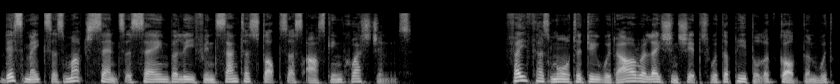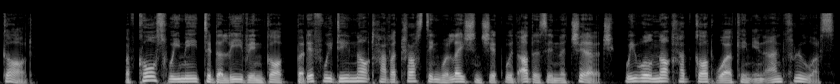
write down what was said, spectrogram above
This makes as much sense as saying belief in Santa stops us asking questions. Faith has more to do with our relationships with the people of God than with God. Of course, we need to believe in God, but if we do not have a trusting relationship with others in the church, we will not have God working in and through us.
